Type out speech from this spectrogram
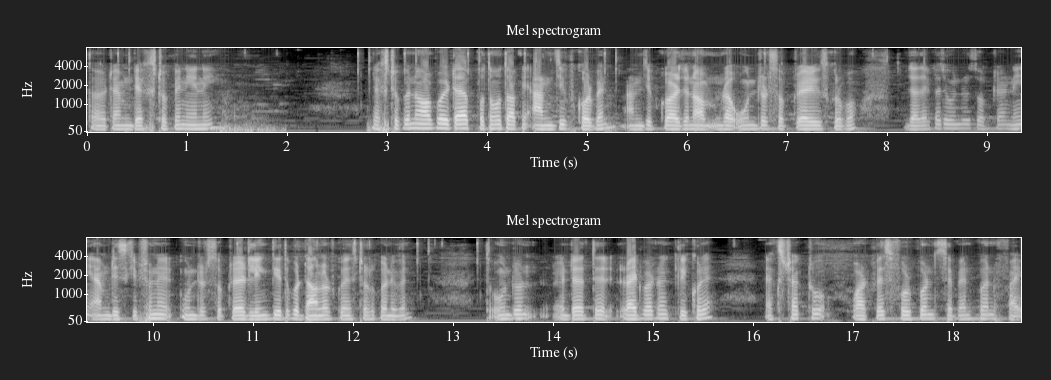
তো এটা আমি ডেস্কটপে নিয়ে নিই। ডেস্কটপে নেওয়ার পর এটা প্রথমত আপনি আনজিপ করবেন। আনজিপ করার জন্য আমরা উইন্ডোর সফটওয়্যার ইউজ করব। যাদের কাছে উইন্ডোর সফটওয়্যার নেই, আমি ডিসক্রিপশনে উইন্ডোর সফটওয়্যার লিঙ্ক দিয়ে দেবো ডাউনলোড করে ইনস্টল করে নেবেন। তো উইন্ডো এটাতে রাইট বাটনে ক্লিক করে extract to WordPress four point seven point five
